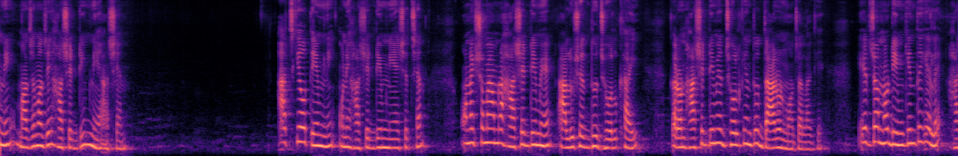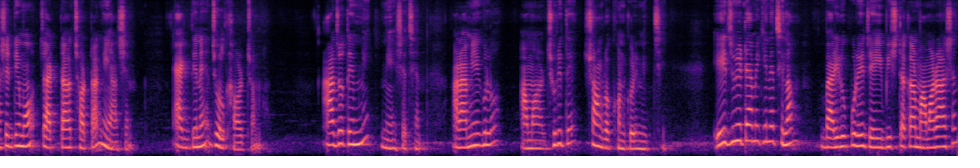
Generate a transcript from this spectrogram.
উনি মাঝে মাঝে হাঁসের ডিম নিয়ে আসেন। আজকেও তেমনি উনি হাঁসের ডিম নিয়ে এসেছেন। অনেক সময় আমরা হাঁসের ডিমের আলু সেদ্ধ ঝোল খাই, কারণ হাঁসের ডিমের ঝোল কিন্তু দারুণ মজা লাগে। এর জন্য ডিম কিনতে গেলে হাঁসের ডিমও চারটা, ছটা নিয়ে আসেন, একদিনে ঝোল খাওয়ার জন্য। আজও তেমনি নিয়ে এসেছেন। আর আমি এগুলো আমার ঝুড়িতে সংরক্ষণ করে নিচ্ছি। এই ঝুড়িটা আমি কিনেছিলাম বাড়ির উপরে যেই বিশ টাকার মামারা আসেন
